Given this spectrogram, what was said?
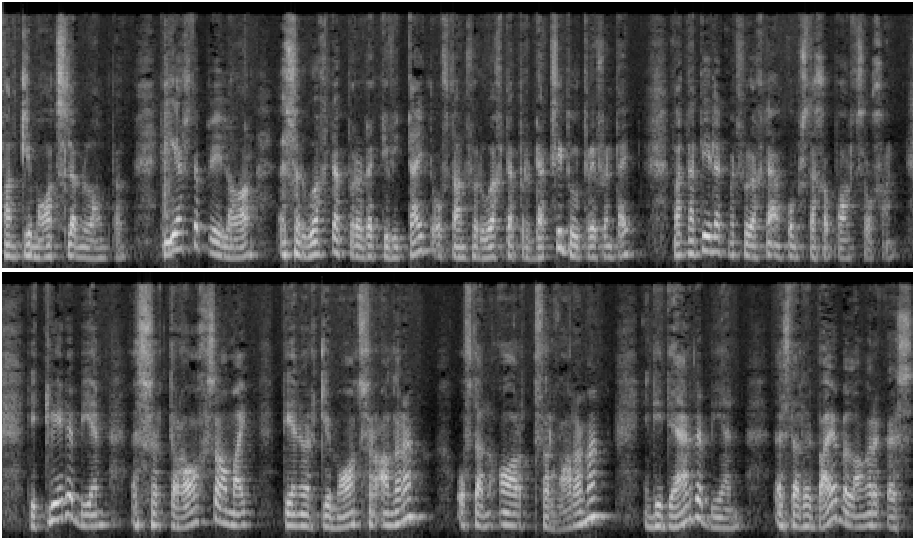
van klimaatslim landbou. Die eerste pilaar is verhoogde produktiwiteit of dan verhoogde produksiedoeltreffendheid wat natuurlik met verhoogde inkomste gepaard sal gaan. Die tweede been is verdraagsaamheid teenoor klimaatsverandering of dan aardverwarming en die derde been is dat dit baie belangrik is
